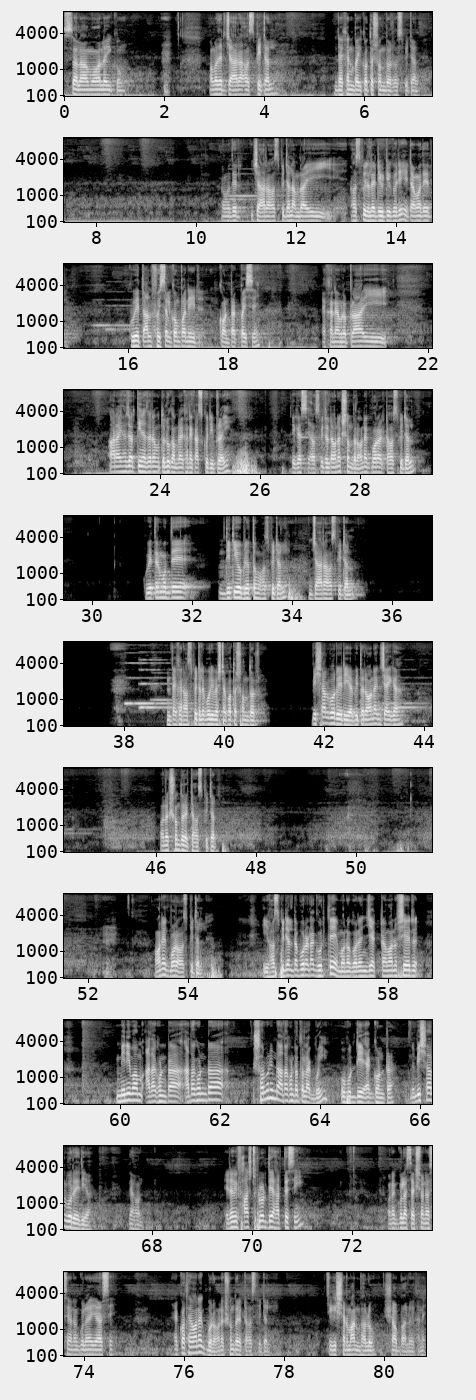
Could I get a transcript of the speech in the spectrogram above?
আসসালামু আলাইকুম। আমাদের জারা হসপিটাল, দেখেন ভাই কত সুন্দর হসপিটাল। আমাদের জাহারা হসপিটাল, আমরা এই হসপিটালে ডিউটি করি। এটা আমাদের কুয়েত আল ফৈসাল কোম্পানির কন্ট্রাক্ট পাইছে। এখানে আমরা প্রায় আড়াই হাজার, তিন হাজারের মতো লোক আমরা এখানে কাজ করি প্রায়। ঠিক আছে, হসপিটালটা অনেক সুন্দর, অনেক বড় একটা হসপিটাল। কুয়েতের মধ্যে দ্বিতীয় বৃহত্তম হসপিটাল জাহারা হসপিটাল। দেখেন হসপিটালের পরিবেশটা কত সুন্দর। বিশাল বড় এরিয়া, ভিতরে অনেক জায়গা। অনেক সুন্দর একটা হসপিটাল। অনেক বড় হসপিটাল। এই হসপিটালটা পুরোটা ঘুরতে মনে করেন যে একটা মানুষের মিনিমাম আধা ঘণ্টা আধা ঘণ্টা, সর্বনিম্ন আধা ঘণ্টা তো লাগবেই, উপর দিয়ে এক ঘণ্টা। বিশাল বড় এরিয়া দেখুন। এটা আমি ফার্স্ট ফ্লোর দিয়ে হাঁটতেছি। অনেকগুলা সেকশন আছে, অনেকগুলা ইয়ে আছে। এক কথায় অনেক বড়, অনেক সুন্দর একটা হসপিটাল চিকিৎসার মান ভালো, সব ভালো এখানে।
